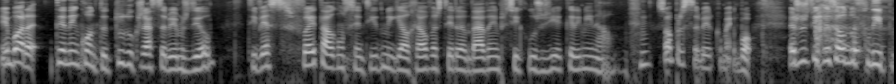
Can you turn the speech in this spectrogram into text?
Embora, tendo em conta tudo o que já sabemos dele, tivesse feito algum sentido Miguel Relvas ter andado em Psicologia Criminal. Só para saber como é. Bom, a justificação do Filipe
